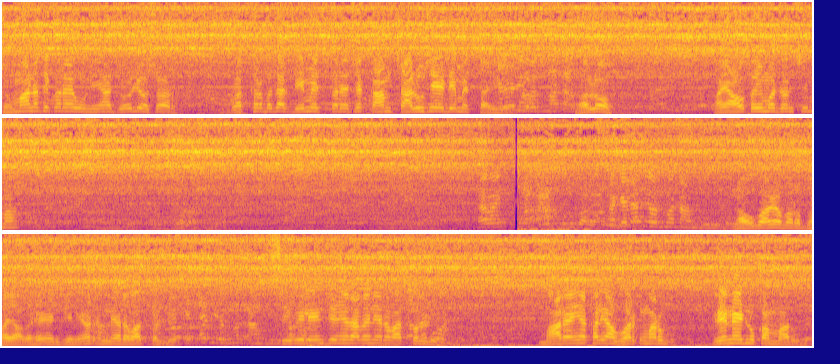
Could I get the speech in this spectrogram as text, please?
જમા નથી કરાયું ને આ જોઈ લ્યો સર. પથ્થર બધા ડેમેજ કરે છે, કામ ચાલુ છે, એ ડેમેજ થાય છે. હલો. અહીંયા આવતો ઇમરજન્સીમાં હા, ઊભા રહ્યો બરો ભાઈ આવે. હે એન્જિનિયર એમને યાર વાત કરી લો સિવિલ એન્જિનિયર આવે ને યાર વાત કરી લો મારે અહીંયા ખાલી આ વર્ક મારું ગ્રેનાઇટનું કામ મારું છે.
